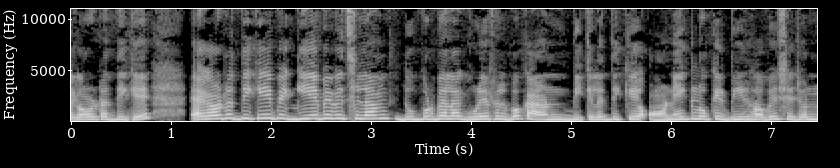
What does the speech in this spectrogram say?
এগারোটার দিকে। এগারোটার দিকে গিয়ে ভেবেছিলাম দুপুরবেলা ঘুরে ফেলব, কারণ বিকেলের দিকে অনেক লোকের ভিড় হবে, সেজন্য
